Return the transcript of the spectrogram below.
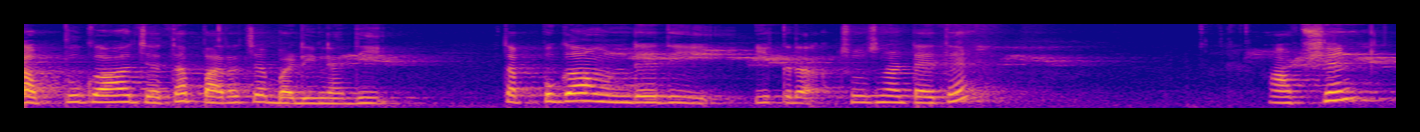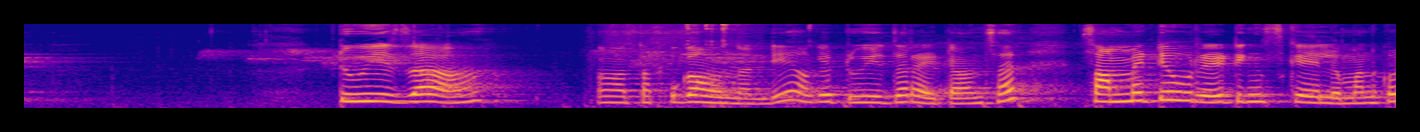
తప్పుగా జతపరచబడినది. తప్పుగా ఉండేది ఇక్కడ చూసినట్టయితే. ఆప్షన్ టూ ఈజ్ ద తప్పుగా ఉందండి. Okay two is the right answer. Summative rating scale మనకు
